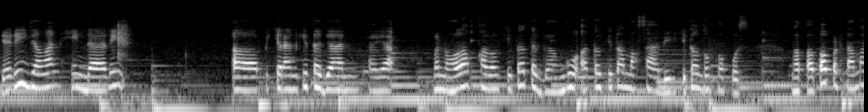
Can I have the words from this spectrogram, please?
Jadi jangan hindari uh, pikiran kita jangan kayak menolak kalau kita terganggu atau kita maksa diri kita untuk fokus. Nggak apa-apa pertama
